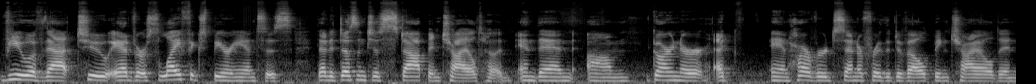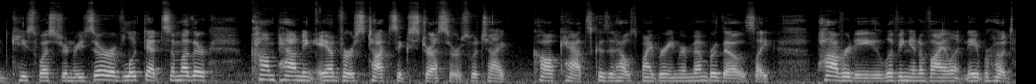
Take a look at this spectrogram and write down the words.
view of that to adverse life experiences, that it doesn't just stop in childhood. And then um, Garner at and Harvard Center for the Developing Child and Case Western Reserve looked at some other compounding adverse toxic stressors, which I call CATs because it helps my brain remember those, like poverty, living in a violent neighborhood.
